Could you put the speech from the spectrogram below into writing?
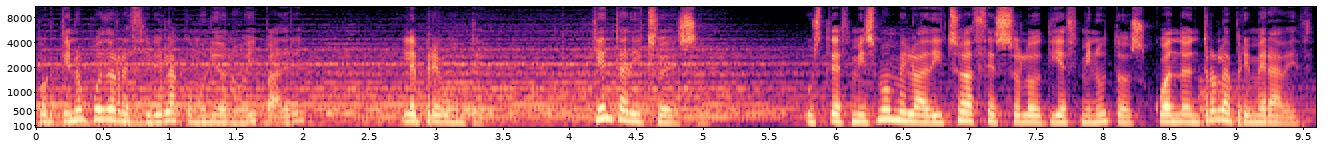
¿Por qué no puedo recibir la comunión hoy, padre? Le pregunté. ¿Quién te ha dicho eso? Usted mismo me lo ha dicho hace solo diez minutos, cuando entró la primera vez.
